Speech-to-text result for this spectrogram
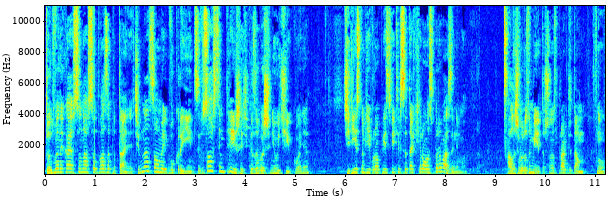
Тут виникає все на все два запитання: чи в нас з вами, як в українців, зовсім трішечки завишені очікування? Чи дійсно в Європі і світі все так хірово з перевезеннями? Але ж ви розумієте, що насправді там ну,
